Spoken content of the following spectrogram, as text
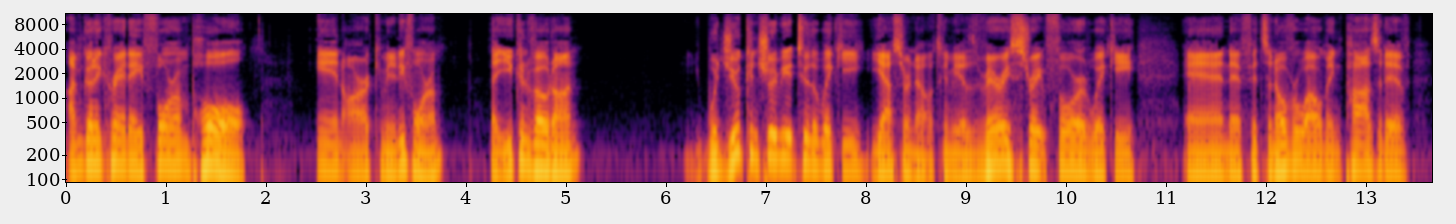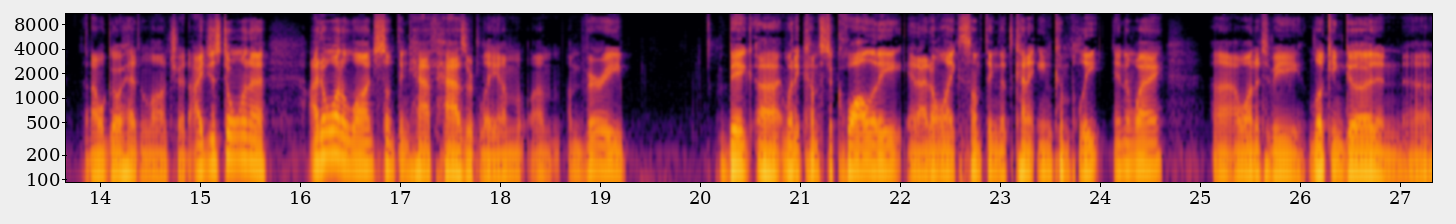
I'm going to create a forum poll in our community forum that you can vote on. Would you contribute to the wiki? Yes or no? It's going to be a very straightforward wiki. And if it's an overwhelming positive, I will go ahead and launch it. I just don't want to. I don't want to launch something haphazardly. I'm I'm I'm very big uh, when it comes to quality, and I don't like something that's kind of incomplete in a way. Uh, I want it to be looking good and uh,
